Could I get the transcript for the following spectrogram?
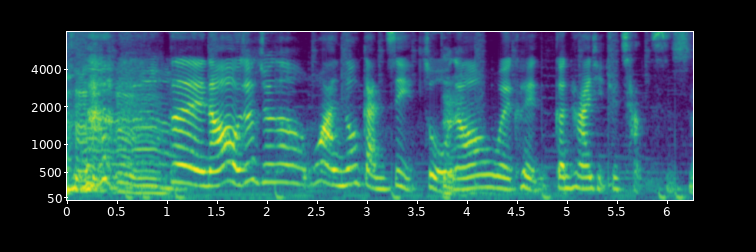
什么的。嗯、对，然后我就觉得，哇，你都敢自己做，然后我也可以跟他一起去尝试。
